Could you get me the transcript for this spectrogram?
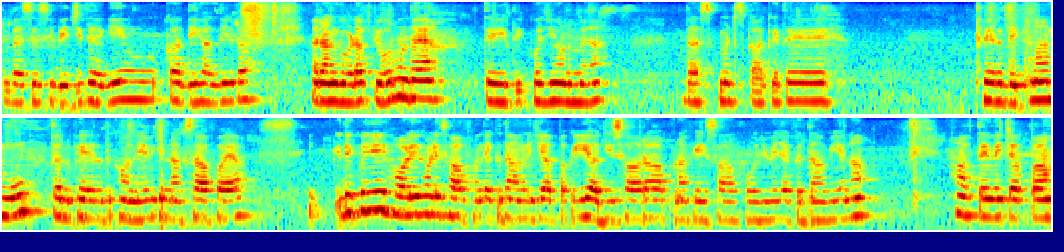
ਤੇ ਵੈਸੇ ਅਸੀਂ ਬੀਜੀ ਤੇ ਹੈਗੀ ਆ, ਉਹ ਘਰ ਦੀ ਹਲਦੀ ਜਿਹੜਾ ਰੰਗ ਬੜਾ ਪਿਓਰ ਹੁੰਦਾ ਆ। ਤੇ ਦੇਖੋ ਜੀ ਹੁਣ ਮੈਂ ਨਾ 10 ਮਿੰਟ ਸੁਕਾ ਕੇ ਤੇ ਫਿਰ ਦੇਖਣਾ ਮੂੰਹ। ਤੁਹਾਨੂੰ ਫਿਰ ਦਿਖਾਉਂਦੇ ਆ ਵੀ ਕਿੰਨਾ ਕੁ ਸਾਫ਼ ਹੋਇਆ। ਦੇਖੋ ਜੀ ਹੌਲੀ ਹੌਲੀ ਸਾਫ਼ ਹੁੰਦਾ ਇੱਕਦਮ ਨਹੀਂ ਜੇ ਆਪਾਂ ਕਹੀਏ ਅੱਜ ਹੀ ਸਾਰਾ ਆਪਣਾ ਫੇਸ ਸਾਫ਼ ਹੋ ਜਾਵੇ ਜਾਂ ਕਿਦਾਂ ਵੀ ਹੈ ਨਾ। ਹਫ਼ਤੇ ਵਿੱਚ ਆਪਾਂ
